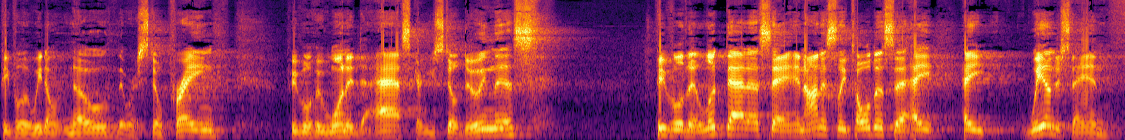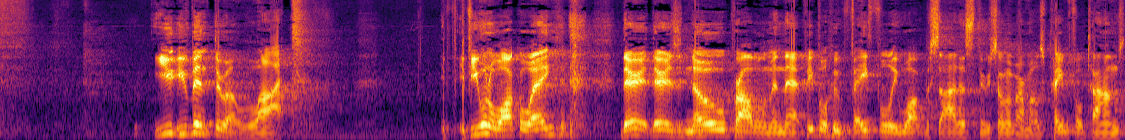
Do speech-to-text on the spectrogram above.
People that we don't know, that we're still praying. People who wanted to ask, Are you still doing this? People that looked at us and honestly told us that, Hey, hey, we understand. You, you've been through a lot. If, if you want to walk away, there, there is no problem in that. People who faithfully walked beside us through some of our most painful times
